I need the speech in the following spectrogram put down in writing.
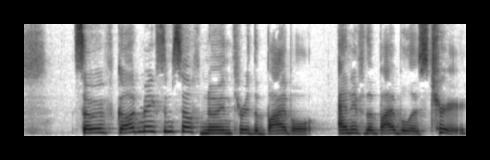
so, if God makes himself known through the Bible, and if the Bible is true,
